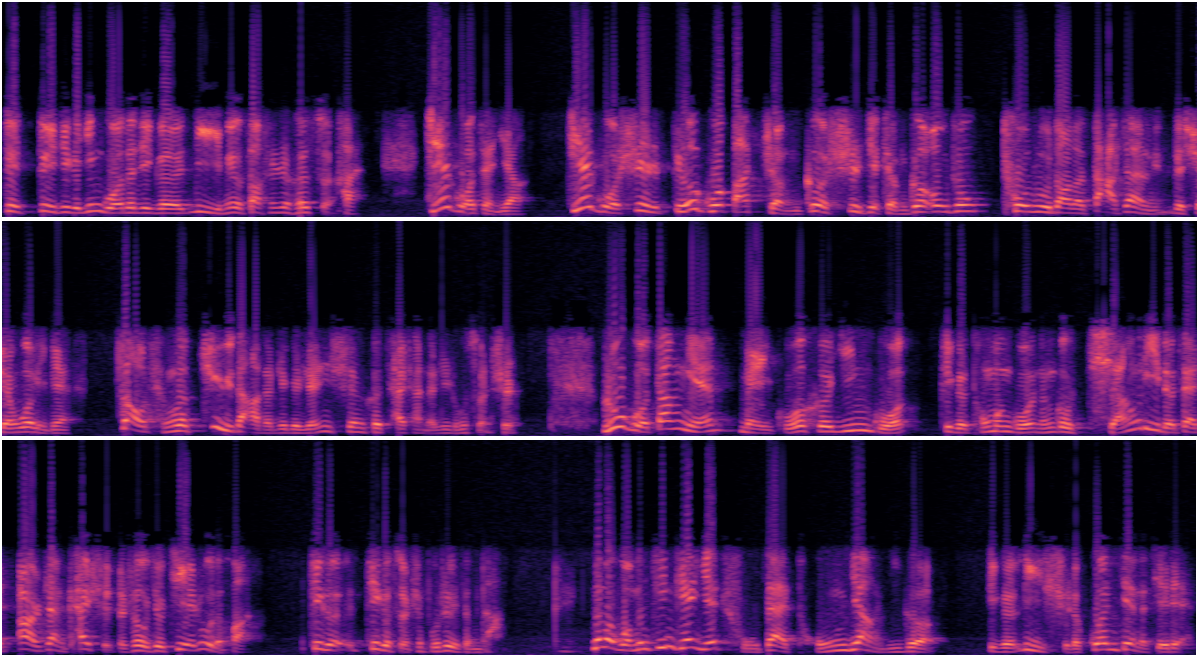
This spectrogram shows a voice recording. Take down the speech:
对对这个英国的这个利益没有造成任何损害。结果怎样？结果是德国把整个世界、整个欧洲拖入到了大战的漩涡里面。造成了巨大的这个人身和财产的这种损失。如果当年美国和英国这个同盟国能够强力的在二战开始的时候就介入的话，这个这个损失不至于这么大。那么我们今天也处在同样一个这个历史的关键的节点。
